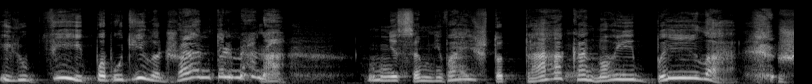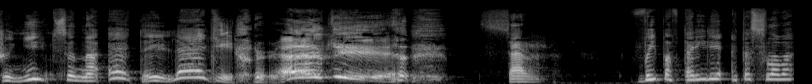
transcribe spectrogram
и любви побудило джентльмена, не сомневаюсь, что так оно и было. Жениться на этой леди... Леди! Сэр, вы повторили это слово,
